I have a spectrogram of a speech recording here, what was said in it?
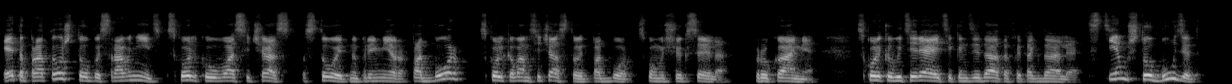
это про то, чтобы сравнить, сколько у вас сейчас стоит, например, подбор, сколько вам сейчас стоит подбор с помощью Excel руками, сколько вы теряете кандидатов и так далее, с тем, что будет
